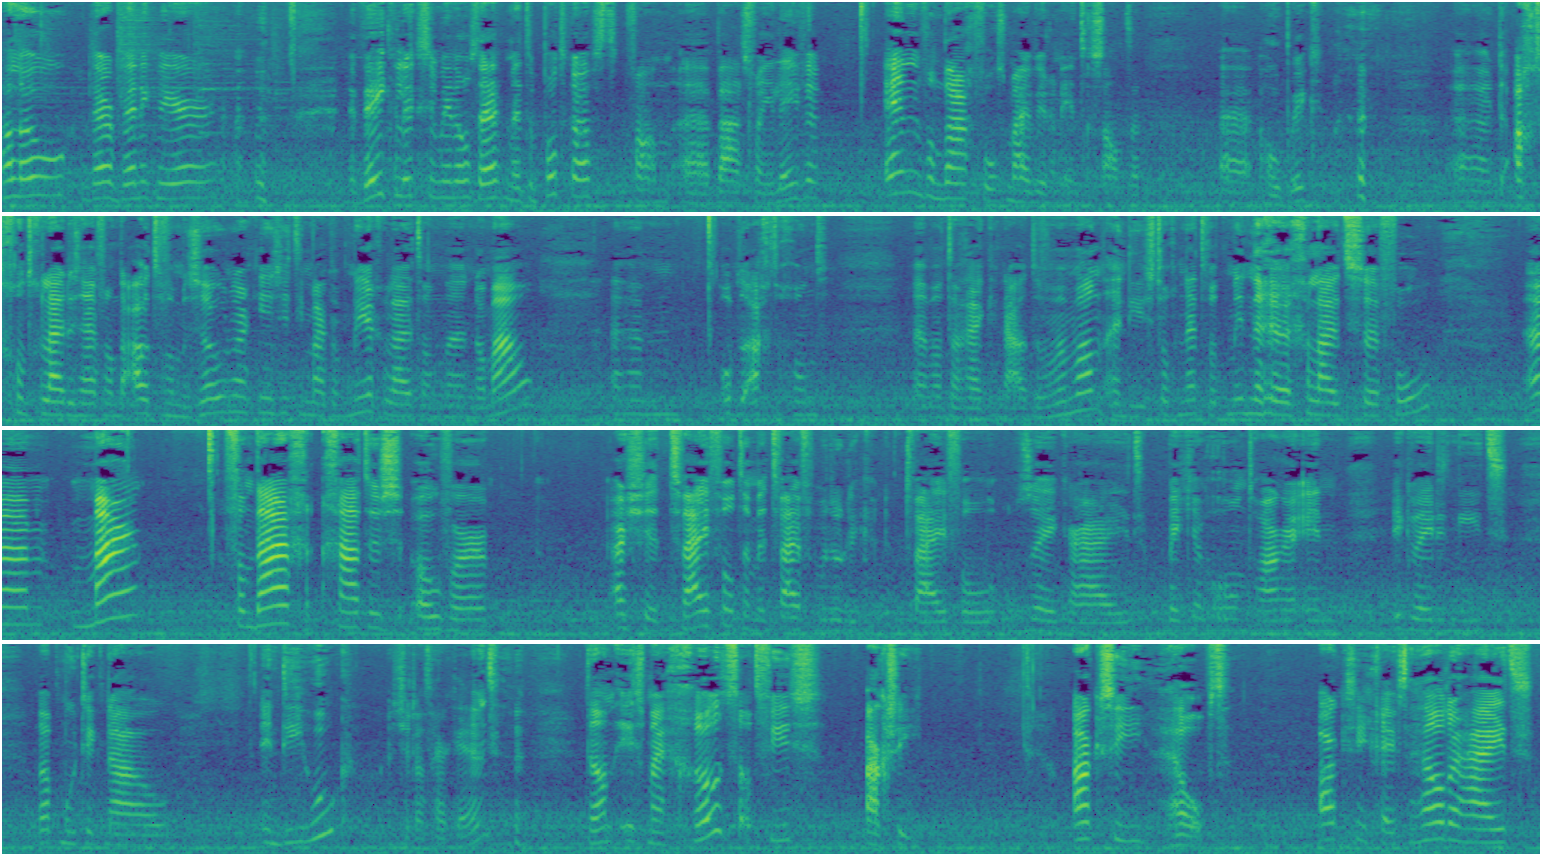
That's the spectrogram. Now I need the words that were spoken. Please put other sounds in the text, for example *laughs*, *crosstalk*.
hallo, daar ben ik weer. *laughs* Wekelijks inmiddels hè, met de podcast van uh, Baas van je Leven. En vandaag volgens mij weer een interessante, uh, hoop ik. uh, *laughs* de achtergrondgeluiden zijn van de auto van mijn zoon waar ik in zit. Die maakt wat meer geluid dan normaal um, op de achtergrond. want dan rijd ik in de auto van mijn man en die is toch net wat minder geluidsvol. Um, maar vandaag gaat dus over als je twijfelt, en met twijfel bedoel ik twijfel, onzekerheid, een beetje rondhangen in ik weet het niet, wat moet ik nou in die hoek, als je dat herkent, *laughs* dan is mijn grootste advies actie. Actie helpt. Actie geeft helderheid.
